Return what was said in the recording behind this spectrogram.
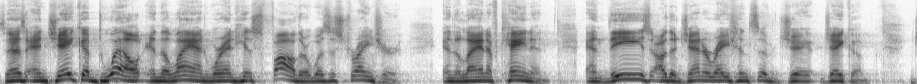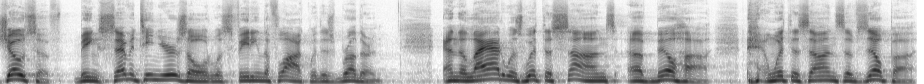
Says, And Jacob dwelt in the land wherein his father was a stranger, in the land of Canaan. And these are the generations of J- Jacob. Joseph, being 17 years old, was feeding the flock with his brethren. And the lad was with the sons of Bilhah and with the sons of Zilpah,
